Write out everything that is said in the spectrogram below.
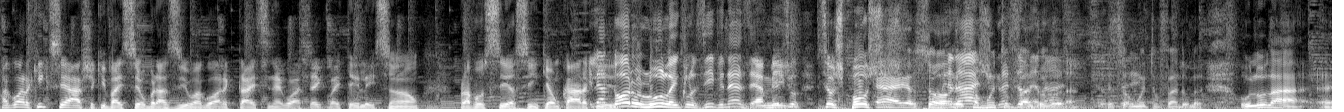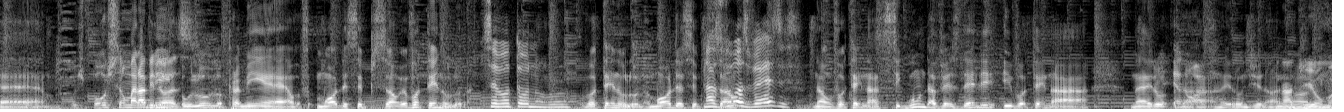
Agora, o que, que você acha que vai ser o Brasil agora que tá esse negócio aí, que vai ter eleição? Pra você, assim, que é um cara Ele que. adora o Lula, inclusive, né, Zé? Vejo seus posts. É, eu sou, eu sou muito fã do. Lula. Eu sou muito fã do Lula. O Lula, é, Os posts são pra mim, maravilhosos. o Lula pra mim é a maior decepção. Eu votei no Lula. Você votou no Lula. Votei no Lula. A maior decepção. Nas duas vezes? Não, votei na segunda vez dele e votei na. Na, Ero, na, na Erundina- Na Dilma.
